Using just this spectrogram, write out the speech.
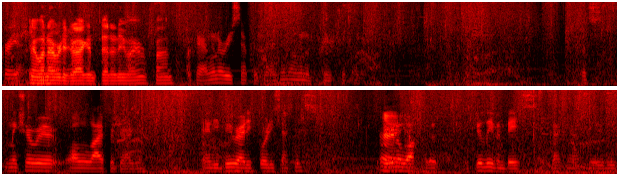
Great. Yeah. should They went over to. Dragon Pit anyway. We're fine. Okay, I'm gonna reset the dragon. I'm gonna pink it. Let's make sure we're all alive for dragon. Andy, be ready. 40 seconds. If you're gonna Alright. walk the, if you're leaving base, back now, so we leave.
